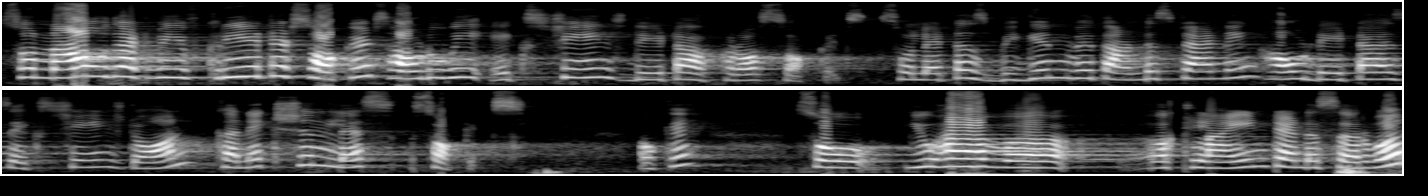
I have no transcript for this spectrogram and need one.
So, now that we have created sockets how do we exchange data across sockets. So, let us begin with understanding how data is exchanged on connectionless sockets. Okay. So, you have a, a client and a server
